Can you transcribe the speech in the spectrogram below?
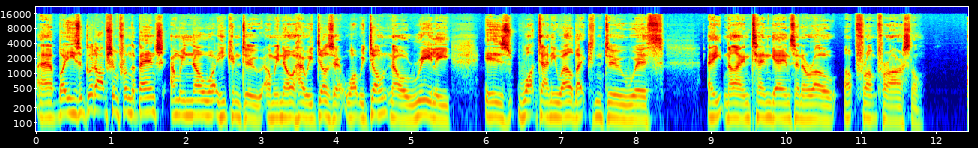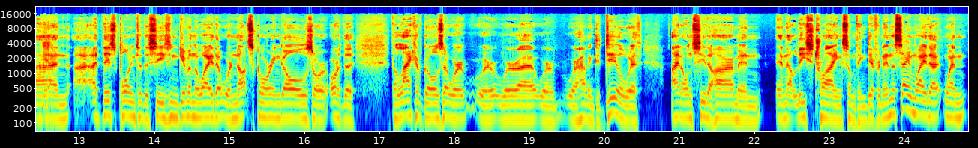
uh, but he's a good option from the bench, and we know what he can do, and we know how he does it. What we don't know really is what Danny Welbeck can do with eight, nine, ten games in a row up front for Arsenal. And at this point of the season, given the way that we're not scoring goals or, or the the lack of goals that we're we're we're, uh, we're we're having to deal with, I don't see the harm in in at least trying something different. In the same way that when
